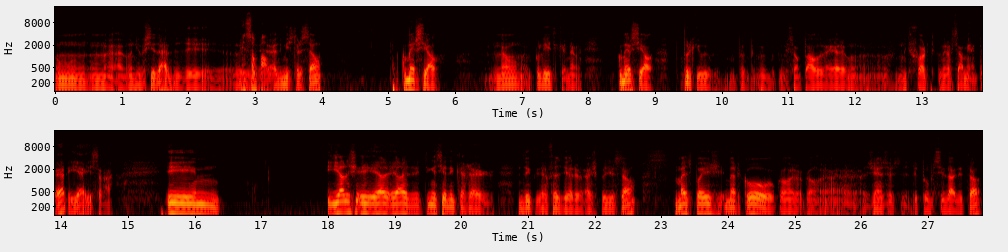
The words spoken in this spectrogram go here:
uma universidade de em São Paulo. administração comercial, não política, não, comercial, porque São Paulo era muito forte comercialmente, era e é e será. E, e ela, ela, ela tinha sido encarregada de fazer a exposição, mas depois marcou com, com agências de publicidade e tal,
